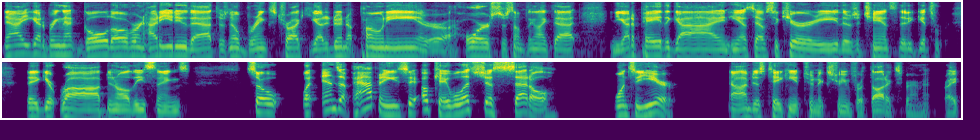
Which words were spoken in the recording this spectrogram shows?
Now you got to bring that gold over, and how do you do that? There's no Brinks truck. You got to do it in a pony or a horse or something like that, and you got to pay the guy, and he has to have security. There's a chance that it gets they get robbed and all these things. So what ends up happening, you say, okay, well let's just settle once a year. Now I'm just taking it to an extreme for a thought experiment, right?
